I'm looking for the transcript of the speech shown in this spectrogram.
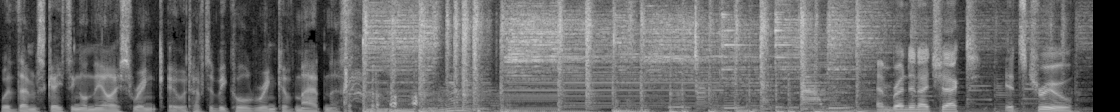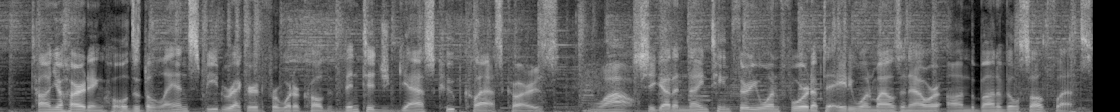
with them skating on the ice rink, it would have to be called Rink of Madness. And Brendan, I checked. It's true. Tonya Harding holds the land speed record for what are called vintage gas coupe class cars. Wow. She got a 1931 Ford up to 81 miles an hour on the Bonneville Salt Flats.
